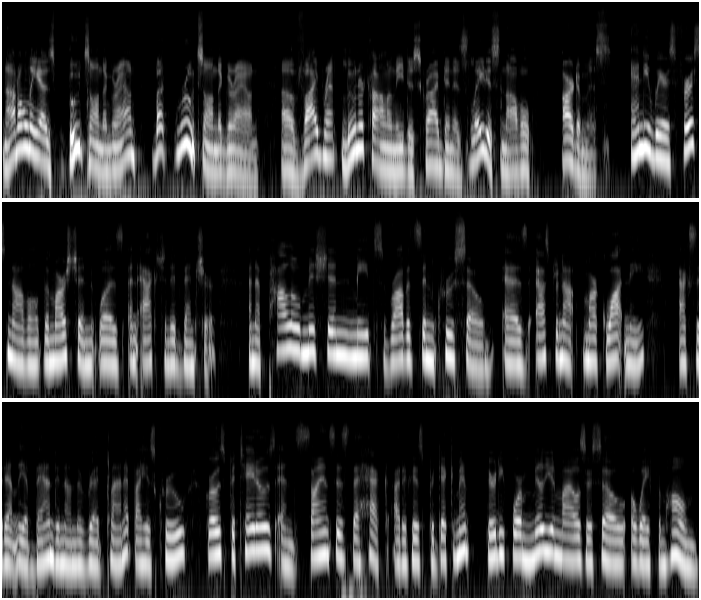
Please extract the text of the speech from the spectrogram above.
not only has boots on the ground, but roots on the ground, a vibrant lunar colony described in his latest novel, Artemis. Andy Weir's first novel, The Martian, was an action adventure. An Apollo mission meets Robinson Crusoe as astronaut Mark Watney, accidentally abandoned on the red planet by his crew, grows potatoes and sciences the heck out of his predicament 34 million miles or so away from home.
